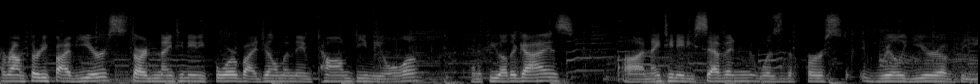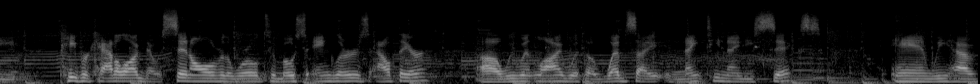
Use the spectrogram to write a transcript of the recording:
around 35 years, started in 1984 by a gentleman named Tom DiMiola and a few other guys. Uh, 1987 was the first real year of the paper catalog that was sent all over the world to most anglers out there. Uh, we went live with a website in 1996 and we have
